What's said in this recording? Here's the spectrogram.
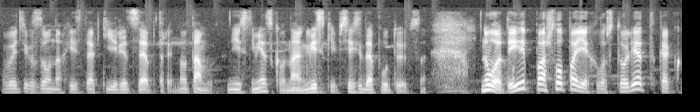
в этих зонах есть такие рецепторы. Но там не с немецкого на английский, все всегда путаются. Ну вот, и пошло-поехало. Сто лет, как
